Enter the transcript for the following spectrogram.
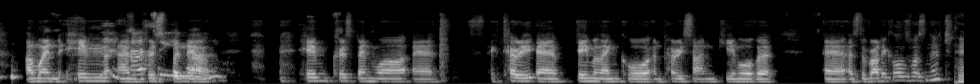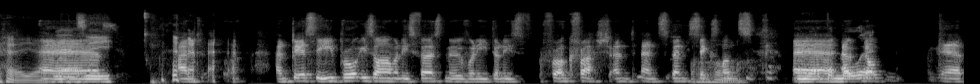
and when him and Chris see Benoit, him, Chris Benoit, uh, Terry uh, Dave Malenko and Perry Saturn came over uh, as the Radicals, wasn't it? yeah. Uh, and and basically he brought his arm on his first move when he done his frog crash and and spent six Oh. months. And he had the uh, mullet. not- yeah,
